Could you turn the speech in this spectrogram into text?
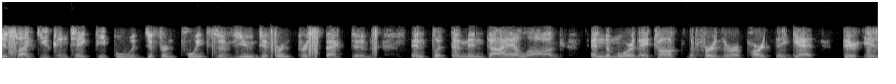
it's like you can take people with different points of view, different perspectives, and put them in dialogue. And the more they talk, the further apart they get. There is,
